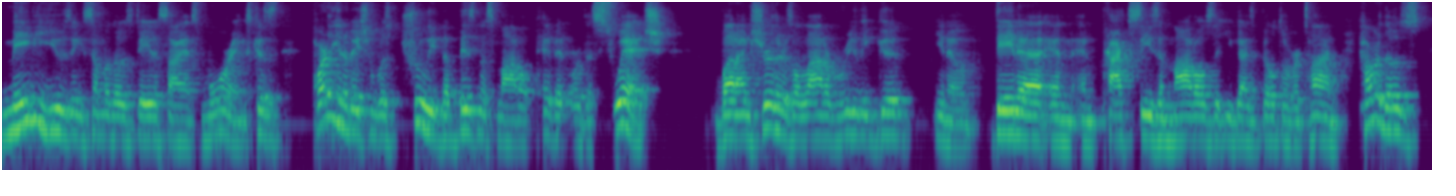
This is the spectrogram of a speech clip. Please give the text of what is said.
maybe using some of those data science moorings, because part of the innovation was truly the business model pivot or the switch but i'm sure there's a lot of really good you know data and and practices and models that you guys built over time. How are those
